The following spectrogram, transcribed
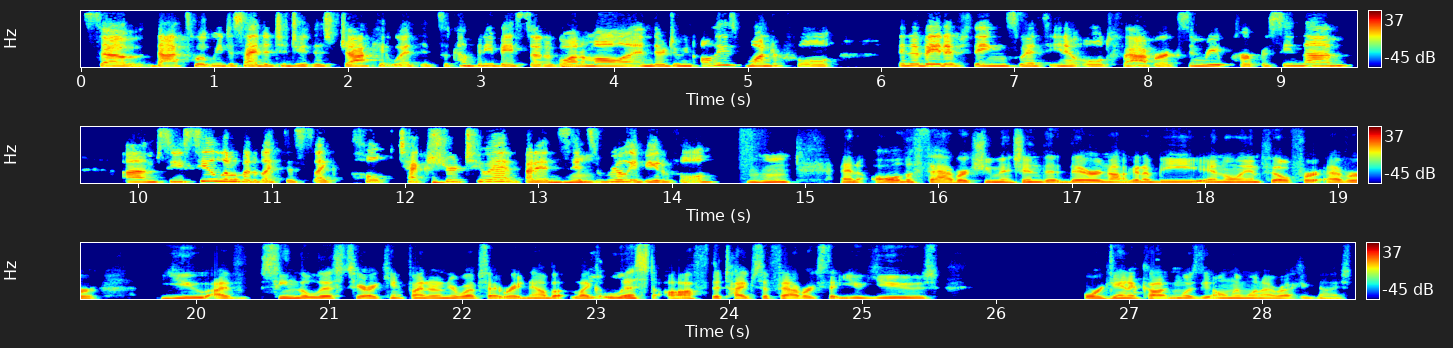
So that's what we decided to do this jacket with. It's a company based out of Guatemala, and they're doing all these wonderful, innovative things with you know old fabrics and repurposing them. Um, so you see a little bit of like this like pulp texture to it, but it's mm-hmm. it's really beautiful. Mm-hmm. And all the fabrics you mentioned that they're not going to be in the landfill forever. You, I've seen the list here. I can't find it on your website right now, but like list off the types of fabrics that you use. Organic cotton was the only one I recognized.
